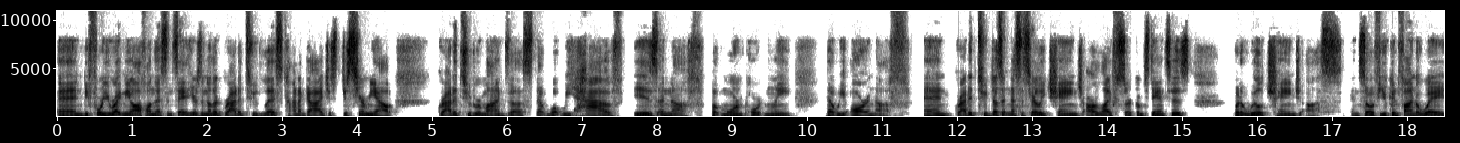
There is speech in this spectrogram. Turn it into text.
And before you write me off on this and say, here's another gratitude list kind of guy, just, just hear me out. Gratitude reminds us that what we have is enough, but more importantly, that we are enough. And gratitude doesn't necessarily change our life circumstances, but it will change us. And so if you can find a way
